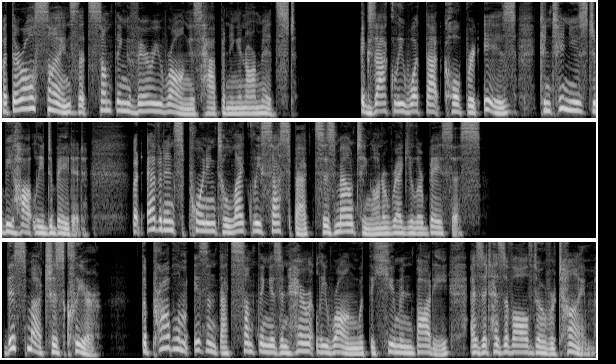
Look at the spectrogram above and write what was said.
but they're all signs that something very wrong is happening in our midst. Exactly what that culprit is continues to be hotly debated, but evidence pointing to likely suspects is mounting on a regular basis. This much is clear. The problem isn't that something is inherently wrong with the human body as it has evolved over time.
